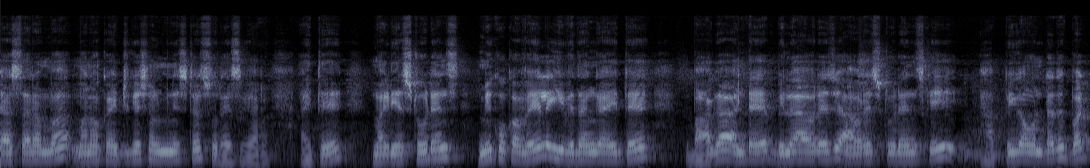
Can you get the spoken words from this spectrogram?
చేస్తారమ్మా మన ఒక ఎడ్యుకేషనల్ మినిస్టర్ సురేష్ గారు. అయితే మై డియర్ స్టూడెంట్స్ మీకు ఒకవేళ ఈ విధంగా అయితే బాగా అంటే బిలో యావరేజ్ యావరేజ్ స్టూడెంట్స్కి హ్యాపీగా ఉంటుంది బట్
